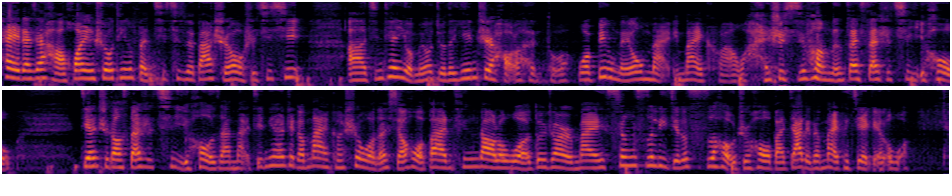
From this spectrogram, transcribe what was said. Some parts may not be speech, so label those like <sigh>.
嘿，大家好，欢迎收听本期七嘴八舌，我是七七啊。今天有没有觉得音质好了很多？我并没有买麦克啊，我还是希望能在三十期以后坚持到三十期以后再买。今天这个麦克是我的小伙伴听到了我对着耳麦声嘶力竭的嘶吼之后，把家里的麦克借给了我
